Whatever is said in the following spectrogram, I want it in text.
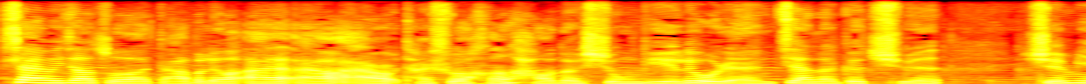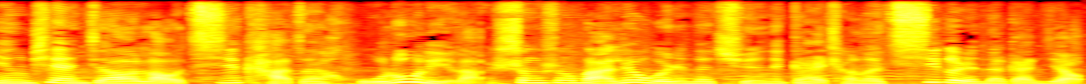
下一位叫做 will 他说很好的兄弟六人建了个群。群名片叫老七卡在葫芦里了，生生把六个人的群改成了七个人的赶脚。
